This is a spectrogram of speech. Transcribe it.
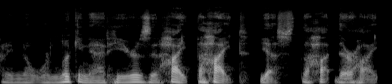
don't even know what we're looking at here. Is it height? The height. Yes, the height, their height.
